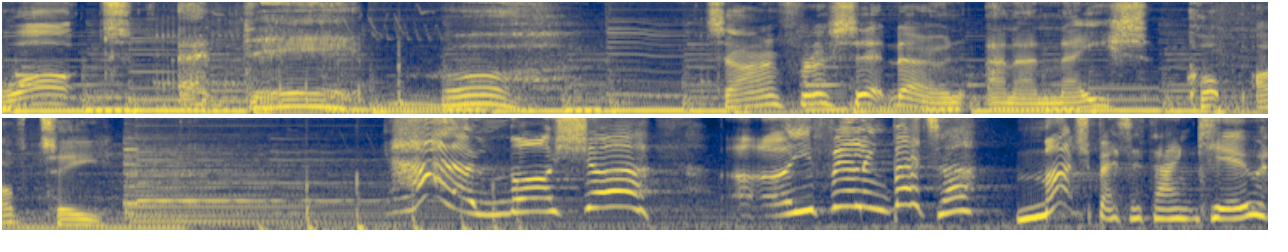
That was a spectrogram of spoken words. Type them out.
What a day. Oh, time for a sit down and a nice cup of tea. Hello, Marsha. Uh, are you feeling better? Much better, thank you.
